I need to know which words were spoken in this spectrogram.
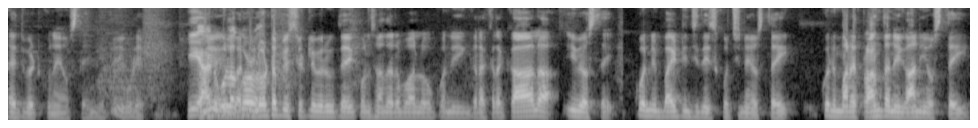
రైతు పెట్టుకునే వస్తాయని చెప్పి కూడా చెప్పినాం. ఈ అడుగుల కొన్ని లోటపీస్ చెట్లు పెరుగుతాయి. కొన్ని సందర్భాల్లో కొన్ని ఇంకా రకరకాల ఇవి వస్తాయి. కొన్ని బయట నుంచి తీసుకొచ్చినవి వస్తాయి. కొన్ని మన ప్రాంతానికి కానీ వస్తాయి.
